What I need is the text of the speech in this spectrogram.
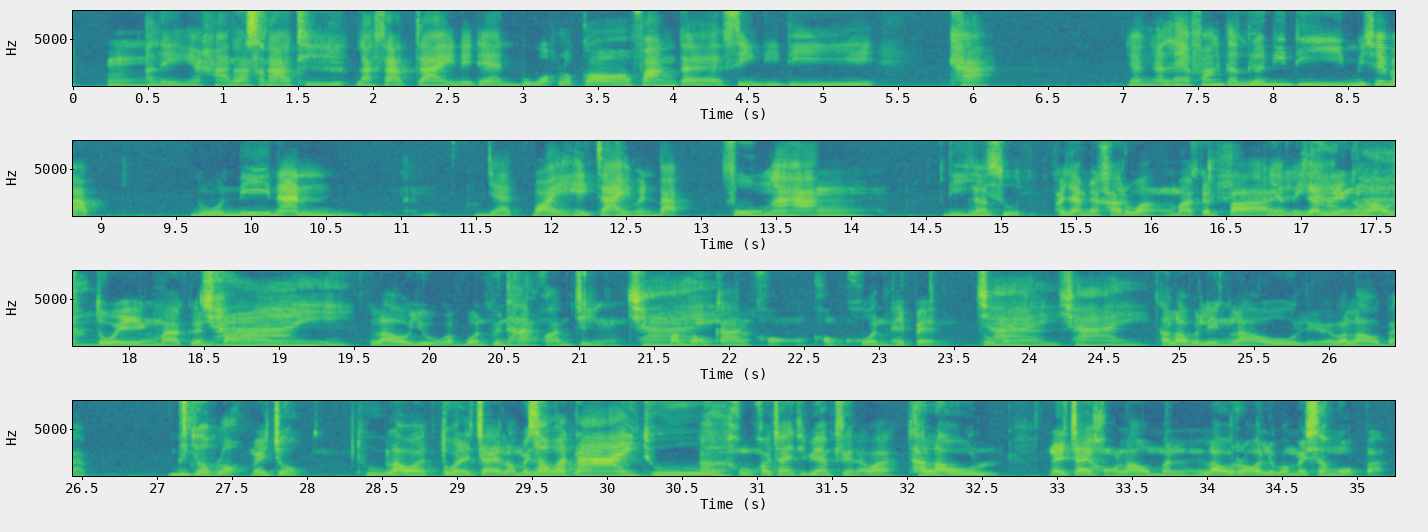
มอะไรอย่างเงี้ยค่ะนั่รังกสษามาธิ รักษาใจในแดนบวก แล้วก็ฟังแต่สิ่งดีๆ ค่ะ อย่างนั้นแหละฟังแต่เรื่องดีๆ ไม่ใช่แบบ นู่นนี่นั่น อย่าปล่อยให้ใจมันแบบฟุ้งอะค่ะอืมดีอย่าที่สุด พยายามอย่าคาดหวังมากเกินไป อย่าไปเร่งคาดหวังเร้าตัวเองมากเกินไปใช่เราอยู่กับบนพื้นฐานความจริงใช่ความต้องการของของคนให้เป็นถูกไหมใช่ฮะใช่ ถ้าเราไปเร่งเร้าหรือว่าเราแบบ ไม่จบหรอกไม่จบถูกเราอะตัวในใจเราไม่สเรางบอะอะตายถูกเออผมเข้าใจที่พี่แอมสื่อแล้วว่า ถ้าเราในใจของเรามันเล่าร้อนหรือว่าไม่สงบอะ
